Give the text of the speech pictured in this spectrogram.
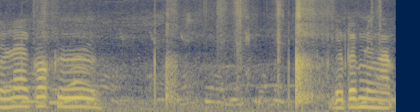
ส่วนแรกก็คือ เดี๋ยวแป๊บหนึ่งครับ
